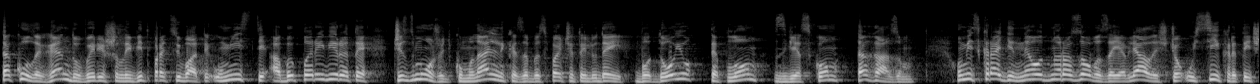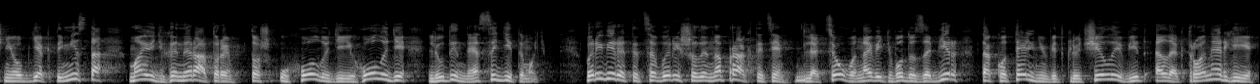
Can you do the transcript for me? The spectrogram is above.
Таку легенду вирішили відпрацювати у місті, аби перевірити, чи зможуть комунальники забезпечити людей водою, теплом, зв'язком та газом. У міськраді неодноразово заявляли, що усі критичні об'єкти міста мають генератори. Тож у холоді і голоді люди не сидітимуть. Перевірити це вирішили на практиці. Для цього навіть водозабір та котельню відключили від електроенергії.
